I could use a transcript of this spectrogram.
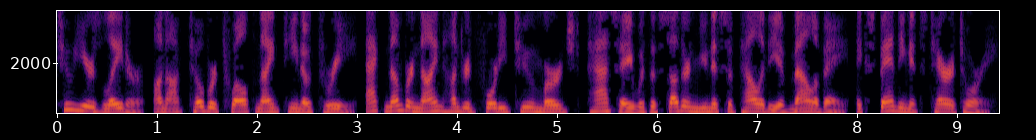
Two years later, on October 12, 1903, Act No. 942 merged Pasay with the southern municipality of Malabay, expanding its territory.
